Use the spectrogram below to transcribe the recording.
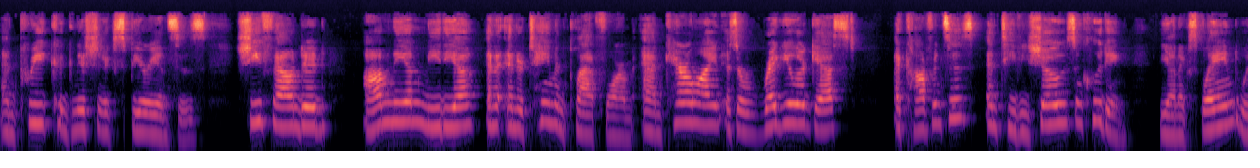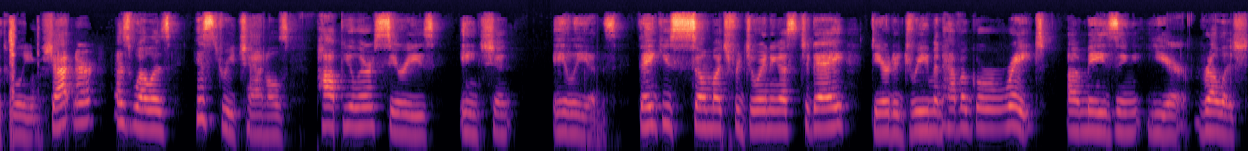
and precognition experiences. She founded Omnium Media, an entertainment platform, and Caroline is a regular guest at conferences and TV shows, including The Unexplained with William Shatner, as well as History Channel's popular series, Ancient Aliens. Thank you so much for joining us today. Dare to dream and have a great, amazing year. Relish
